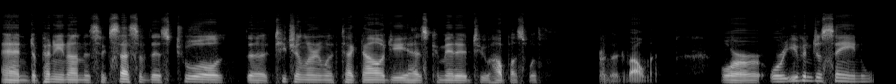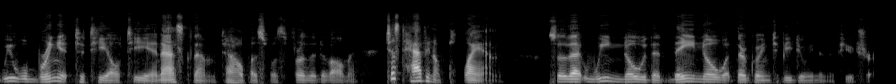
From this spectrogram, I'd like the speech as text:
and depending on the success of this tool, the teaching and learning with technology has committed to help us with further development. Or, or even just saying, we will bring it to TLT and ask them to help us with further development. Just having a plan so that we know that they know what they're going to be doing in the future.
